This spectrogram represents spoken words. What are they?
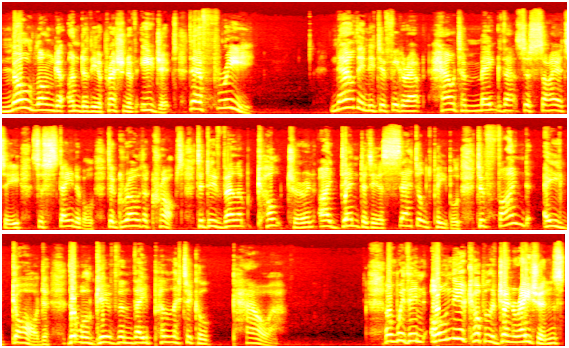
no longer under the oppression of Egypt, they're free. Now they need to figure out how to make that society sustainable, to grow the crops, to develop culture and identity as settled people, to find a God that will give them the political power. And within only a couple of generations,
